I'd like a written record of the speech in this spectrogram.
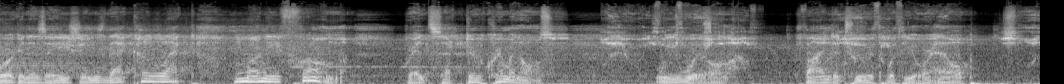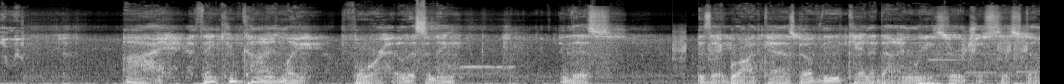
organizations that collect money from red sector criminals. We will find the truth with your help. I thank you kindly for listening. This is a broadcast of the Canadine Research System.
